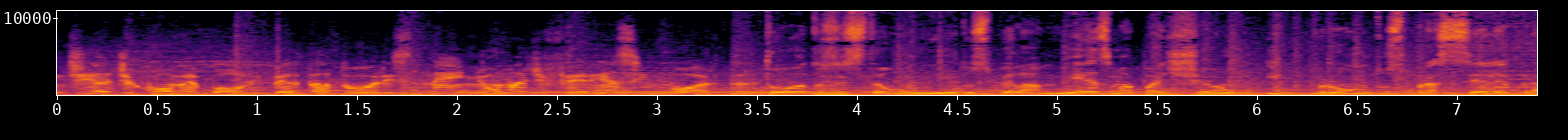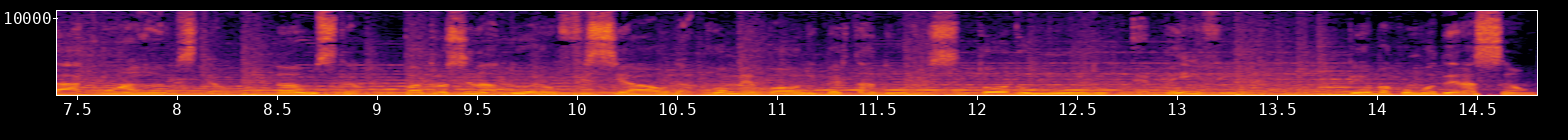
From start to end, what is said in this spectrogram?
Em dia de Comebol Libertadores, nenhuma diferença importa. Todos estão unidos pela mesma paixão e prontos para celebrar com a Amstel. Amstel, patrocinadora oficial da Comebol Libertadores. Todo mundo é bem-vindo. Beba com moderação.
